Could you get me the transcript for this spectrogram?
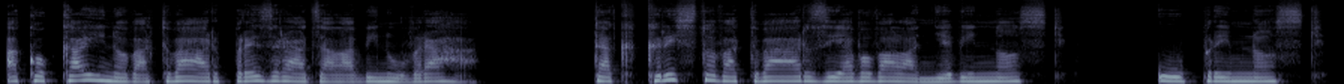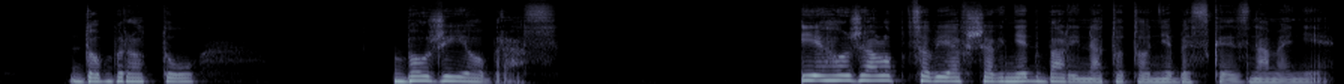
Ako Kainova tvár prezrádzala vinu vraha, tak Kristova tvár zjavovala nevinnosť, úprimnosť, dobrotu, Boží obraz. Jeho žalobcovia však nedbali na toto nebeské znamenie.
